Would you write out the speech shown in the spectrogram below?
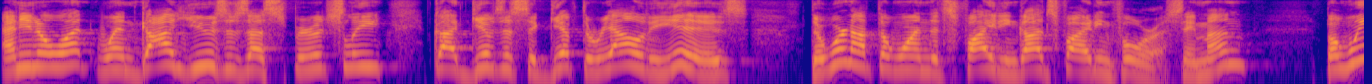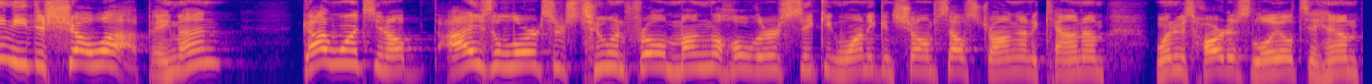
And you know what? When God uses us spiritually, God gives us a gift, the reality is, that we're not the one that's fighting, God's fighting for us. Amen? But we need to show up. Amen? God wants, you know, eyes of the Lord search to and fro among the whole earth, seeking one who can show himself strong on account of him, one whose heart is loyal to him.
